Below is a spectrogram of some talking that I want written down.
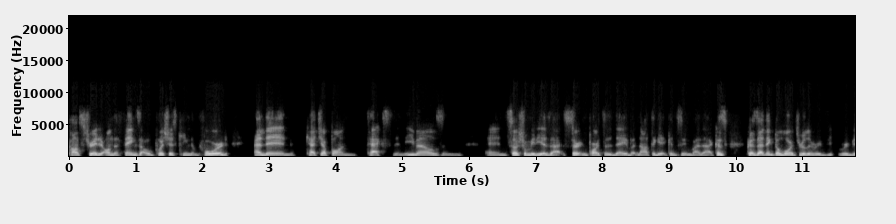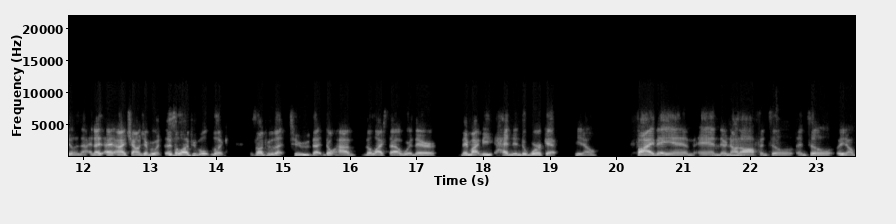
concentrated on the things that will push his kingdom forward and then catch up on text and emails and and social media is at certain parts of the day but not to get consumed by that because because i think the lord's really re- revealing that and I, I i challenge everyone there's a lot of people look there's a lot of people that too that don't have the lifestyle where they're they might be heading into work at you know 5 a.m and they're not Mhm. off until until you know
